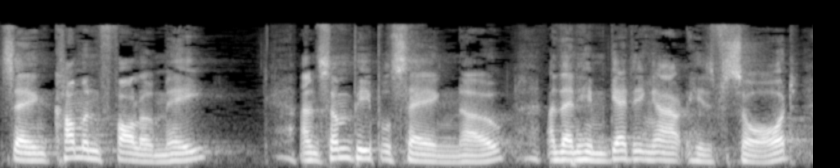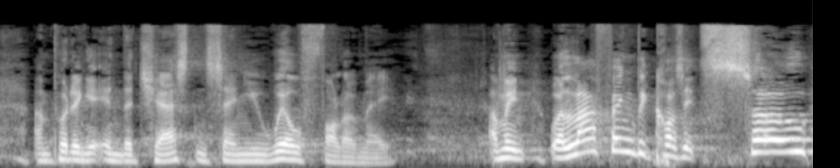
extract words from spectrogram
saying, Come and follow me? And some people saying no, and then him getting out his sword and putting it in the chest and saying, You will follow me. I mean, we're laughing because it's so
